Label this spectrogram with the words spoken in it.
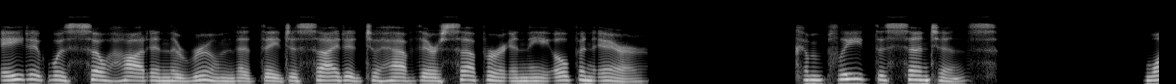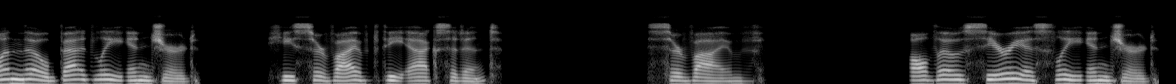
8. It was so hot in the room that they decided to have their supper in the open air. Complete the sentence. 1. Though badly injured, he survived the accident. Survive. Although seriously injured,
